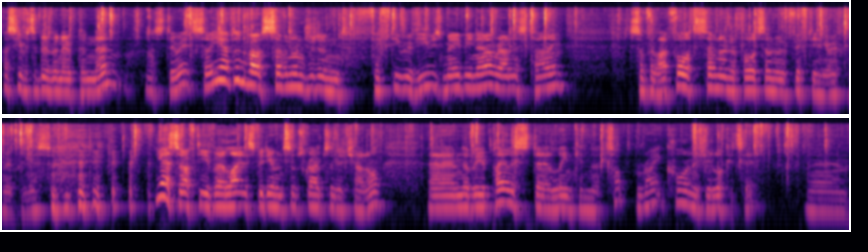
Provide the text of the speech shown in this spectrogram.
let's give it a bit of an open then. Let's do it. So yeah, I've done about 750 reviews maybe now around this time. Something like 4, 740, 750 anyway, if I can open this. yeah, so after you've uh, liked this video and subscribed to the channel, um, there'll be a playlist uh, link in the top right corner as you look at it. Um,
